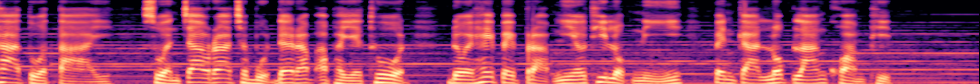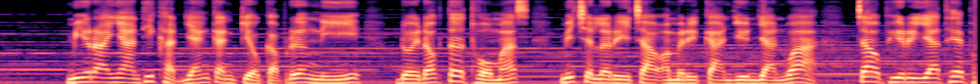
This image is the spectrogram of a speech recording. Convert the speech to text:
ฆ่าตัวตาย ส่วนเจ้าราชบุตรได้รับอภัยโทษโดยให้ไปปราบเงี้ยวที่หลบหนีเป็นการลบล้างความผิด มีรายงานที่ขัดแย้งกันเกี่ยวกับเรื่องนี้ โดยดรโทมัส มิเชลรีชาวอเมริกันยืนยันว่า เจ้าพิริยะเทพ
